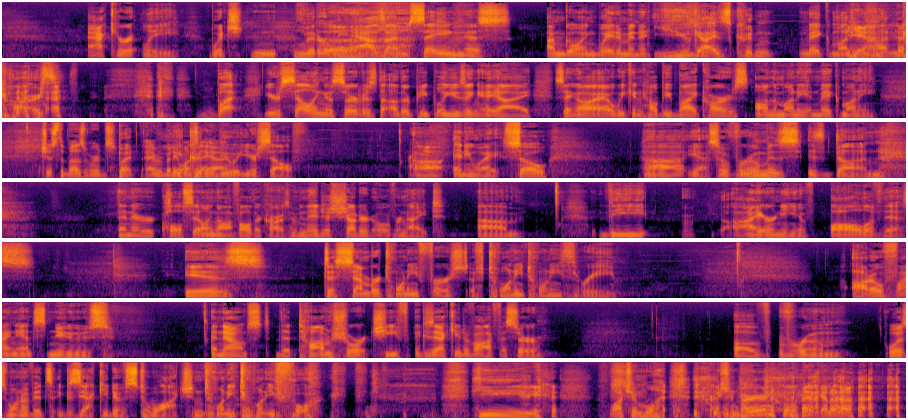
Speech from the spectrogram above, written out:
accurately. Which n- literally, as I'm saying this, I'm going, wait a minute, you guys couldn't make money Yeah. on cars. but you're selling a service to other people using AI, saying, "Oh yeah, we can help you buy cars on the money and make money." Just the buzzwords. But everybody you wants couldn't AI. do it yourself. Uh, anyway, so uh, yeah, so Vroom is is done, and they're wholesaling off all their cars. I mean, they just shuttered overnight. Um, the irony of all of this is December 21st of 2023. Auto Finance News announced that Tom Short, chief executive officer of Vroom, was one of its executives to watch in 2024. He watch him what? Crash and burn? like I don't know.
